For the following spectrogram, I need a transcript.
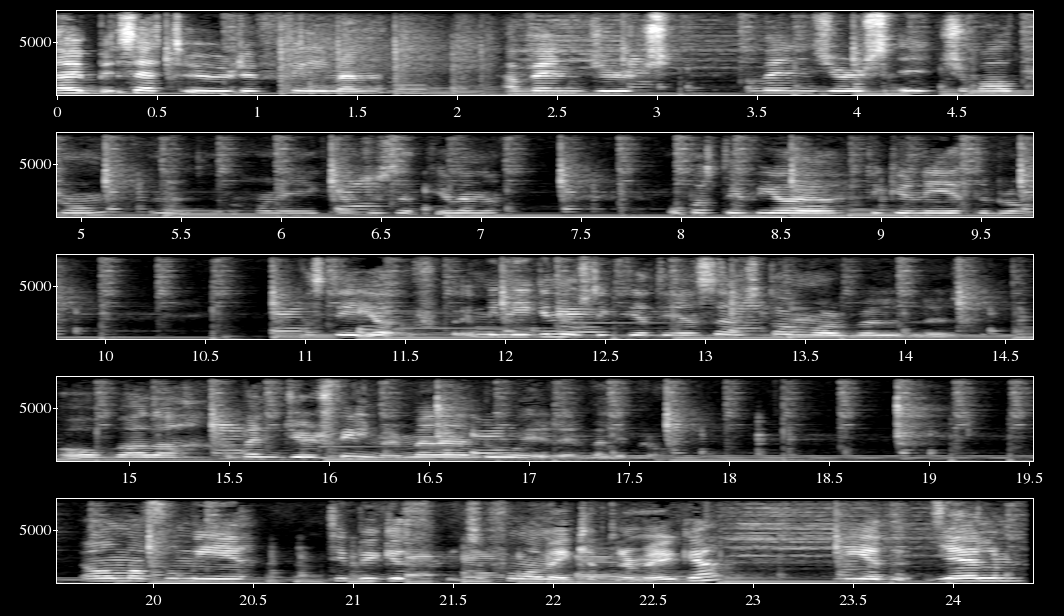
Det här är sett ur filmen Avengers Avengers Age of Ultron. Mm, har ni kanske sett? Jag vet inte. Hoppas det för jag tycker den är jättebra. Fast det, jag, min egen åsikt är att det är den sämsta av Marvel eh, av alla Avengers-filmer. Men ändå är den väldigt bra. Ja, man får med till bygget så får man med Captain America. Med hjälm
